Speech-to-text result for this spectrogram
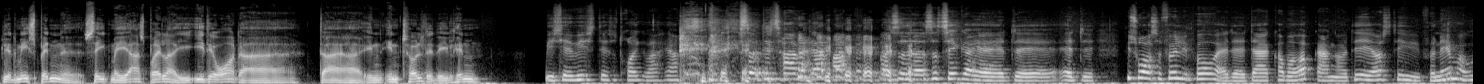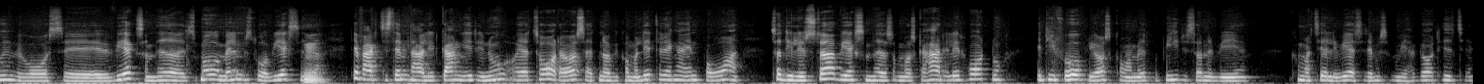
bliver det mest spændende set med jeres briller i, i det år, der, der er en, en 12. del henne? Hvis jeg vidste det, så tror jeg ikke, jeg var her. så det tager vi derfra. Og så, og så tænker jeg, at, øh, at, at vi tror selvfølgelig på, at øh, der kommer opgang, og det er også det, vi fornemmer ude ved vores øh, virksomheder, små og mellemstore virksomheder. Mm. Det er faktisk dem, der har lidt gang i det nu, og jeg tror da også, at når vi kommer lidt længere ind på året, så er de lidt større virksomheder, som måske har det lidt hårdt nu, at de forhåbentlig også kommer med på beatet, så vi kommer til at levere til dem, som vi har gjort hidtil.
